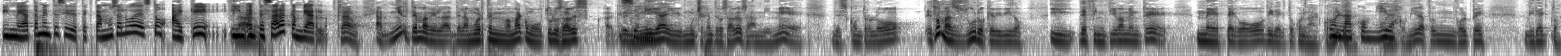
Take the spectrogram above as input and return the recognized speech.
inmediatamente si detectamos algo de esto, hay que Claro. empezar a cambiarlo. Claro, a mí el tema de la, de la muerte de mi mamá, como tú lo sabes, que eres Sí. mi amiga y mucha gente lo sabe, o sea, a mí me descontroló, es lo más duro que he vivido y definitivamente me pegó directo con la comida. Con la comida. Con la comida, fue un golpe directo.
